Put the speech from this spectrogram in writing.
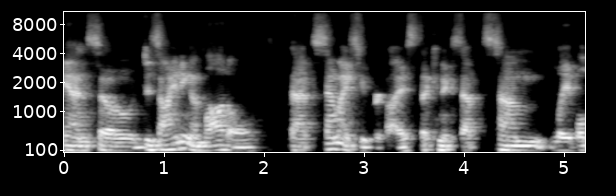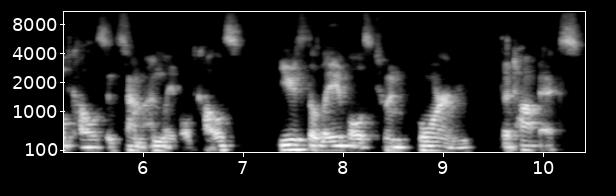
And so designing a model that's semi-supervised that can accept some labeled calls and some unlabeled calls. Use the labels to inform the topics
